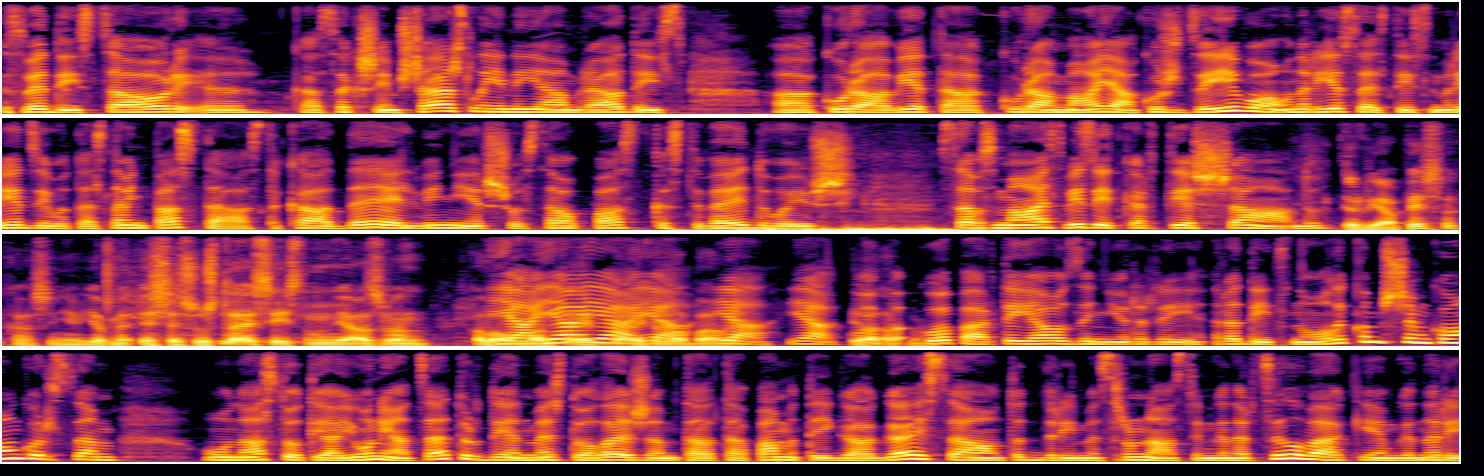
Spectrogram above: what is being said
kas vedīs cauri saka, šīm šķērslīnijām, rādīs kurā vietā, kurā mājā kurš dzīvo, un arī iesaistīsim arī iedzīvotājus, lai viņi pastāsta, kādēļ viņi ir šo savu pastkasti veidojuši savas mājas vizītkarti tieši šādu. Tur jāpiesakās viņiem. Ja es esmu uztaisījis, man jāzvan. Halo, jā, jā, jā, jā, jā, jā, jā. Kopā, jā, kopā ar Tīju Auziņu ir arī radīts nolikums šim konkursam. Un 8. jūnijā, ceturtdien, mēs to laižam tā, tā pamatīgā gaisā, un tad arī mēs runāsim gan ar cilvēkiem, gan arī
